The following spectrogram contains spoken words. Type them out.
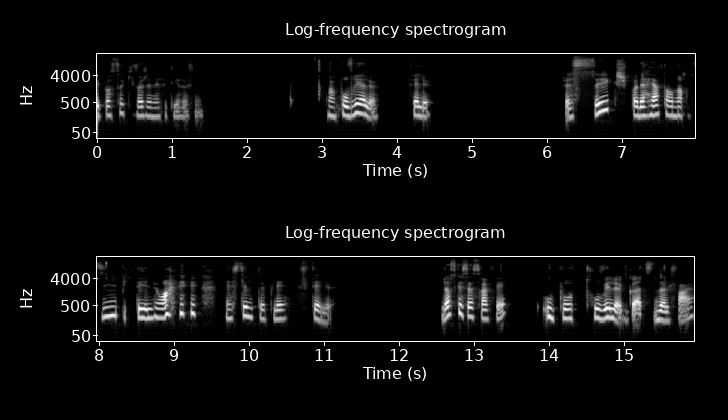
c'est pas ça qui va générer tes revenus. Donc, pour vrai, là, fais-le. Je sais que je suis pas derrière ton ordi puis que tu es loin, mais s'il te plaît, fais-le. Lorsque ce sera fait, ou pour trouver le guts de le faire,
